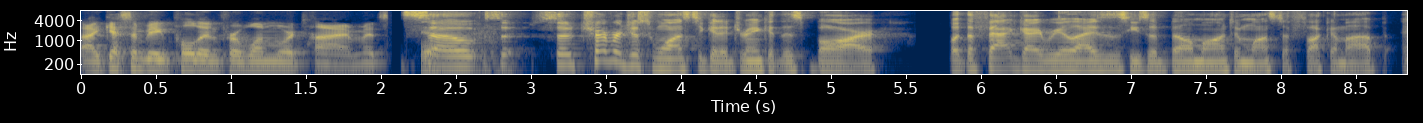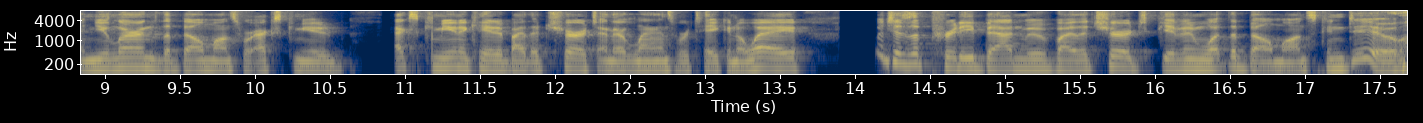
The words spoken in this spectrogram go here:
I guess I'm being pulled in for one more time. It's so yeah. so so Trevor just wants to get a drink at this bar, but the fat guy realizes he's a Belmont and wants to fuck him up. And you learn that the Belmonts were excommunicated excommunicated by the church and their lands were taken away, which is a pretty bad move by the church given what the Belmonts can do.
